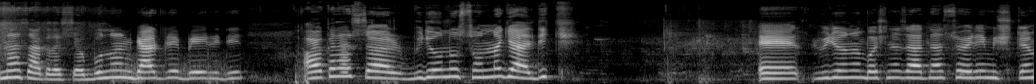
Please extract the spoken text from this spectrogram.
Neyse arkadaşlar bunun geleceği belli değil. Arkadaşlar videonun sonuna geldik. Ee, videonun başına zaten söylemiştim.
